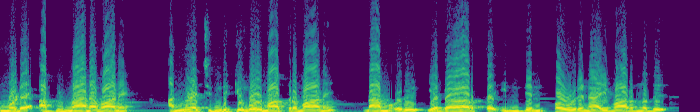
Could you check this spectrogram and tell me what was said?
നമ്മുടെ അഭിമാനമാണ്. അങ്ങനെ ചിന്തിക്കുമ്പോൾ മാത്രമാണ് നാം ഒരു യഥാർത്ഥ ഇന്ത്യൻ പൗരനായി മാറുന്നത്.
